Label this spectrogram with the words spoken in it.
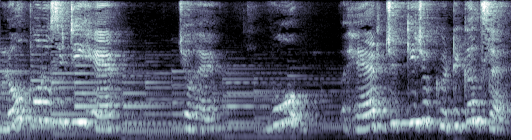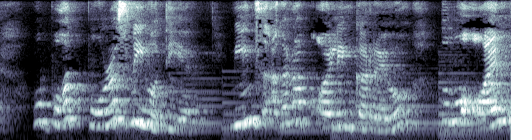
लो पोरोसिटी हेयर जो है, वो हेयर जो की जो क्यूटिकल्स है, वो बहुत पोरस नहीं होती है। मीन्स अगर आप ऑयलिंग कर रहे हो तो वो ऑयल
